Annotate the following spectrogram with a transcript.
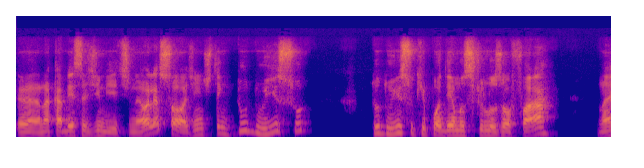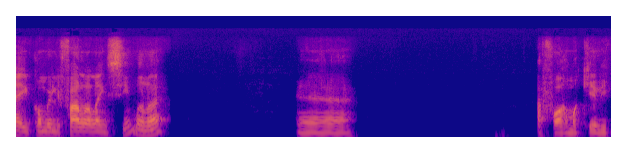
eh, na cabeça de Nietzsche, né? Olha só, a gente tem tudo isso, tudo isso que podemos filosofar, né? E como ele fala lá em cima, né? É, a forma que ele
